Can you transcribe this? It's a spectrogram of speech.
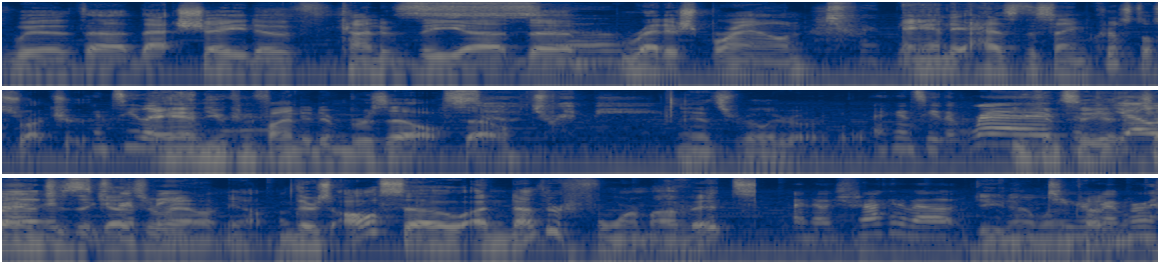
with uh, that shade of kind of the uh, the So reddish brown, trippy. and it has the same crystal structure. can see, like, and you can find it in Brazil, so, trippy. it's really really cool. I can see the red. You can see it change as it goes around. Yeah. There's also another form of it. I know what you're talking about. Do you know what Do you I'm talking remember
